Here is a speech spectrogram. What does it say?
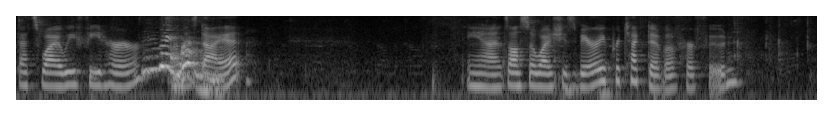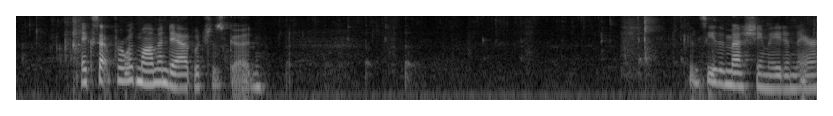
that's why we feed her this diet. And it's also why she's very protective of her food. Except for with mom and dad, which is good. Can see the mess she made in there.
